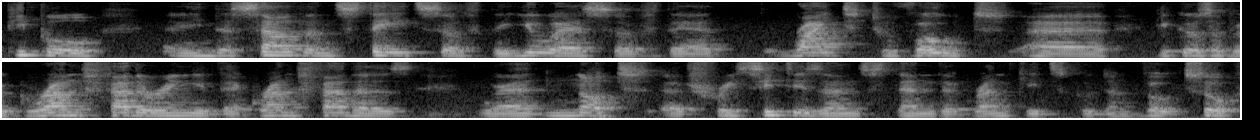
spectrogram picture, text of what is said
people in the southern states of the US of their right to vote uh, because of a grandfathering. If their grandfathers were not uh, free citizens, then the grandkids couldn't vote. So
